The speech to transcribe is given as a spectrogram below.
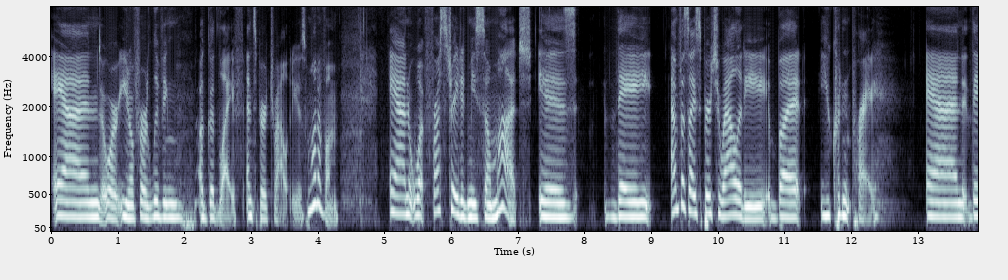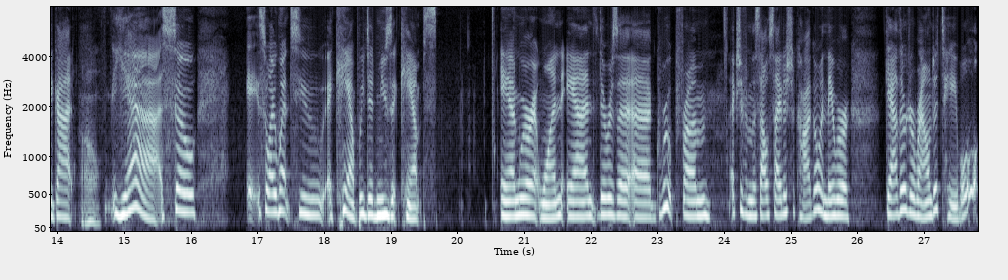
and or you know for living a good life and spirituality is one of them and what frustrated me so much is they emphasize spirituality, but you couldn't pray. And they got, oh. yeah. So, so I went to a camp. We did music camps, and we were at one, and there was a, a group from actually from the south side of Chicago, and they were gathered around a table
